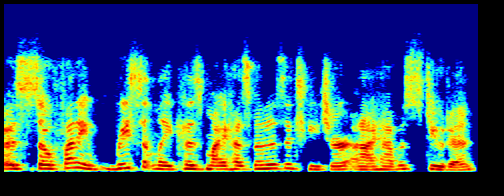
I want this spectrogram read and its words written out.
It's so funny recently because my husband is a teacher and I have a student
